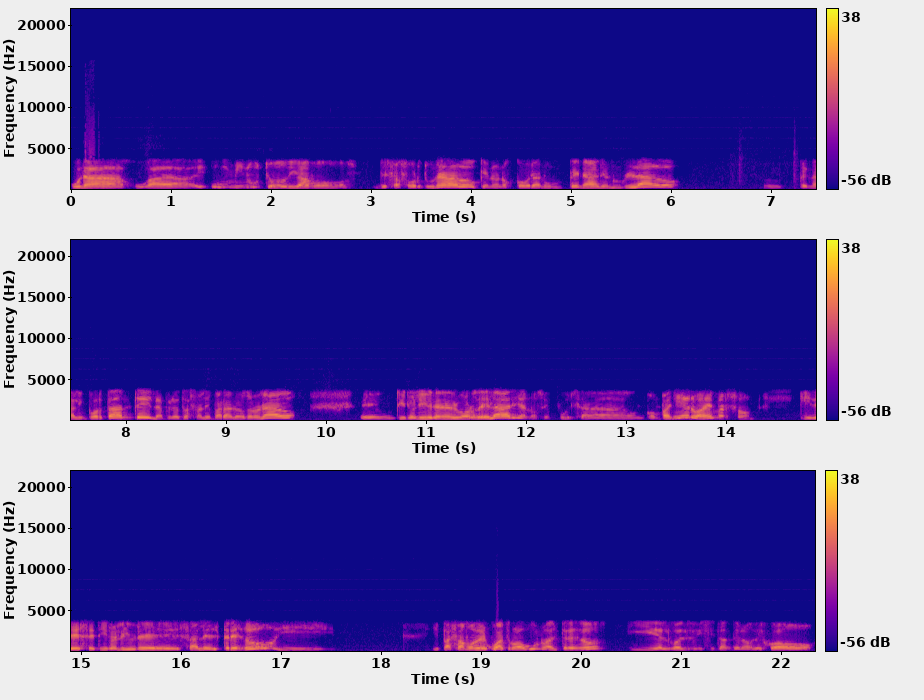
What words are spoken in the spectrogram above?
una jugada, un minuto, digamos, desafortunado, que no nos cobran un penal en un lado, un penal importante, la pelota sale para el otro lado, eh, un tiro libre en el borde del área, nos expulsa a un compañero, a Emerson, y de ese tiro libre sale el 3-2 y, y pasamos del 4 a 1 al 3-2 y el gol de visitante nos dejó,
